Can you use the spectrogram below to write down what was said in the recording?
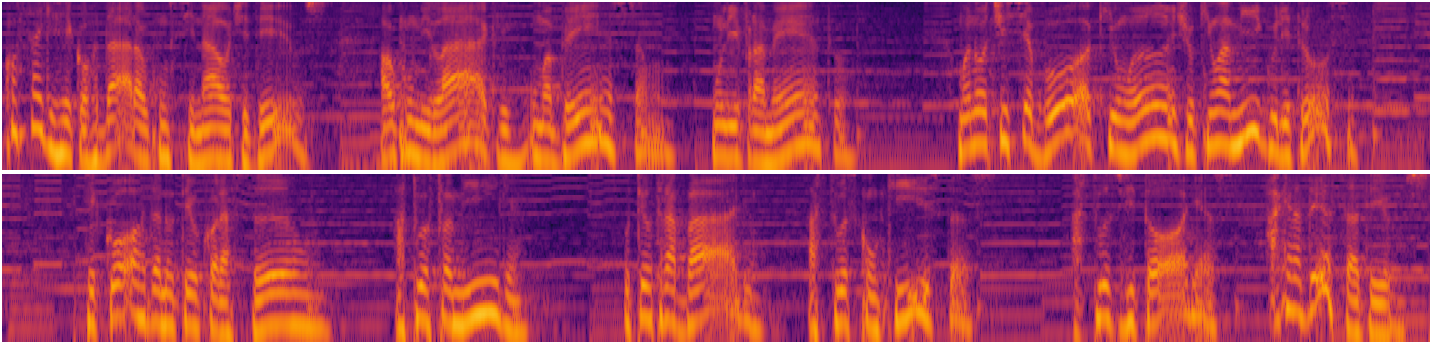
Consegue recordar algum sinal de Deus? Algum milagre, uma bênção, um livramento? Uma notícia boa que um anjo, que um amigo lhe trouxe? Recorda no teu coração a tua família, o teu trabalho, as tuas conquistas, as tuas vitórias. Agradeça a Deus.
